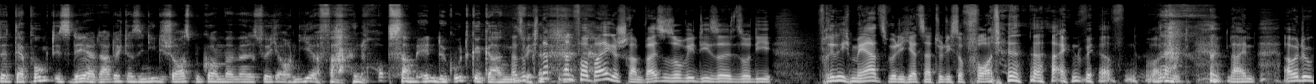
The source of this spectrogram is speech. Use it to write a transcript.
der Punkt ist der, dadurch, dass sie nie die Chance bekommen, werden wir natürlich auch nie erfahren, ob es am Ende gut gegangen ist. Also knapp dran vorbeigeschrammt, weißt du, so wie diese, so die Friedrich Merz würde ich jetzt natürlich sofort einwerfen. Aber gut, nein, aber du,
